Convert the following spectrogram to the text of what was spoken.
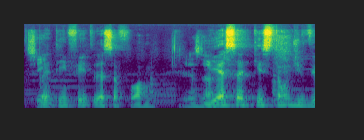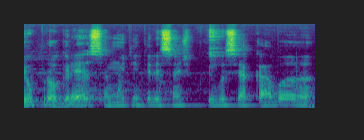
Sim, tem feito dessa forma. exato. E essa questão de ver o progresso é muito interessante porque você acaba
